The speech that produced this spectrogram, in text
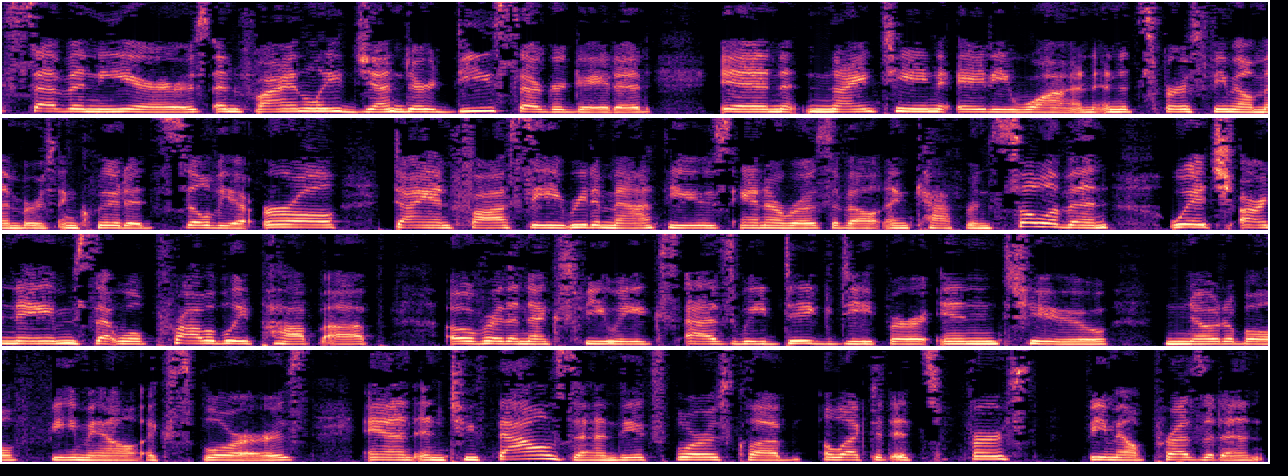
77 years and finally gender desegregated in 1981. And its first female members included Sylvia Earle, Dian Fossey, Rita Matthews, Anna Roosevelt, and Kathryn Sullivan, which are names that will probably pop up over the next few weeks as we dig deeper into notable female explorers. And in 2000, the Explorers Club elected its first female president,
